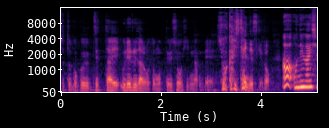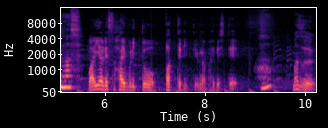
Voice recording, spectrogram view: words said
ちょっと僕絶対売れるだろうと思ってる商品なんで紹介したいんですけど、あ、お願いします。ワイヤレスハイブリッドバッテリーっていう名前でして、は？まず、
